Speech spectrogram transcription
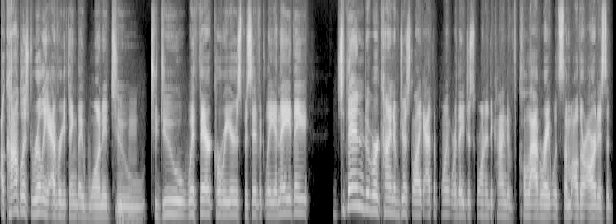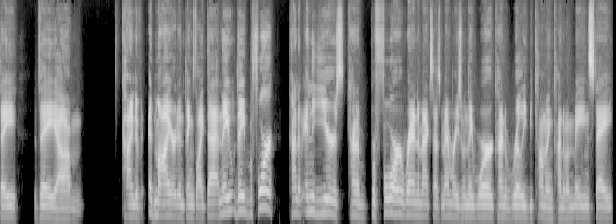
accomplished really everything they wanted to Mhm. to do with their careers specifically, and they they then were kind of just like at the point where they just wanted to kind of collaborate with some other artists that they they um kind of admired and things like that, and they they before kind of in the years kind of before random access memories when they were kind of really becoming kind of a mainstay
